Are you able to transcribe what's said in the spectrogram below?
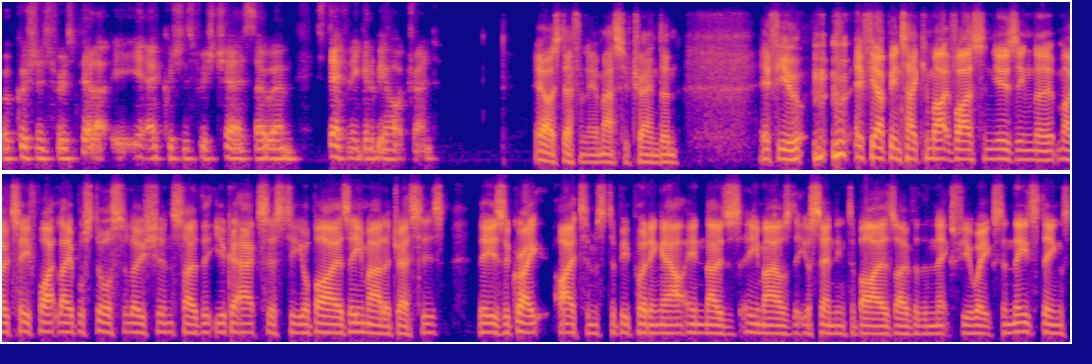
or cushions for his pillow, yeah, cushions for his chair. So um, it's definitely going to be a hot trend. Yeah, it's definitely a massive trend, and if you if you have been taking my advice and using the Motif white label store solution so that you get access to your buyers' email addresses, these are great items to be putting out in those emails that you're sending to buyers over the next few weeks. And these things,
